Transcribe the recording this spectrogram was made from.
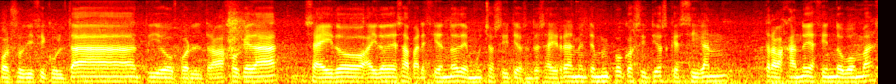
por su dificultad y, o por el trabajo que da, se ha ido, ha ido desapareciendo de muchos sitios. Entonces hay realmente muy pocos sitios que sigan trabajando y haciendo bombas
